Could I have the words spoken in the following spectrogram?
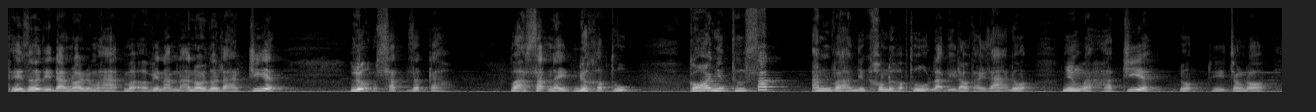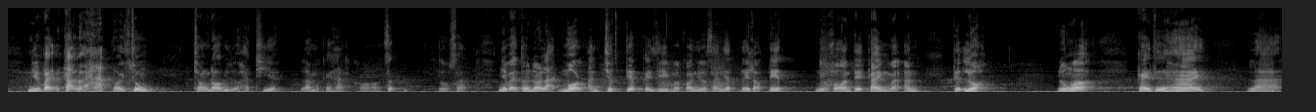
thế giới thì đang nói là hạt mà ở Việt Nam đã nói rồi là hạt chia lượng sắt rất cao và sắt này được hấp thu. Có những thứ sắt ăn vào nhưng không được hấp thu lại bị đào thải ra đúng không nhưng mà hạt chia đúng không? thì trong đó như vậy các loại hạt nói chung trong đó ví dụ hạt chia là một cái hạt có rất nhiều sắt. Như vậy tôi nói lại một ăn trực tiếp cái gì mà có nhiều sắt nhất đấy là tiết. Nhưng không ăn tiết canh mà ăn tiết luộc đúng không ạ? Cái thứ hai là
